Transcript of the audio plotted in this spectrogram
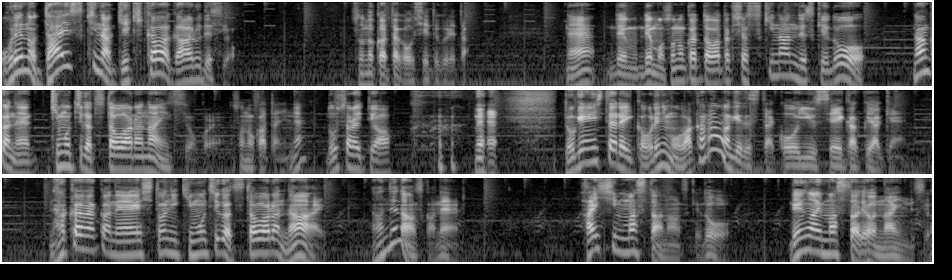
俺の大好きな激川ガールですよ。その方が教えてくれた。ね？でもでもその方私は好きなんですけどなんかね気持ちが伝わらないんですよこれ。その方にね。どうしたらいいってや ね。土下したらいいか俺にもわからんわけですたこういう性格やけん。なかなかね人に気持ちが伝わらない。なんでなんすかね。配信マスターなんですけど恋愛マスターではないんですよ。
